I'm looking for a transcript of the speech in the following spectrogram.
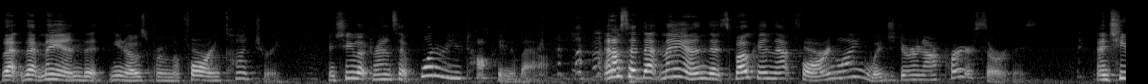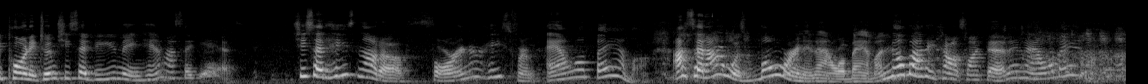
that, that man that, you know, is from a foreign country. And she looked around and said, What are you talking about? And I said, That man that spoke in that foreign language during our prayer service. And she pointed to him. She said, Do you mean him? I said, Yes. She said, He's not a foreigner, he's from Alabama. I said, I was born in Alabama. Nobody talks like that in Alabama.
